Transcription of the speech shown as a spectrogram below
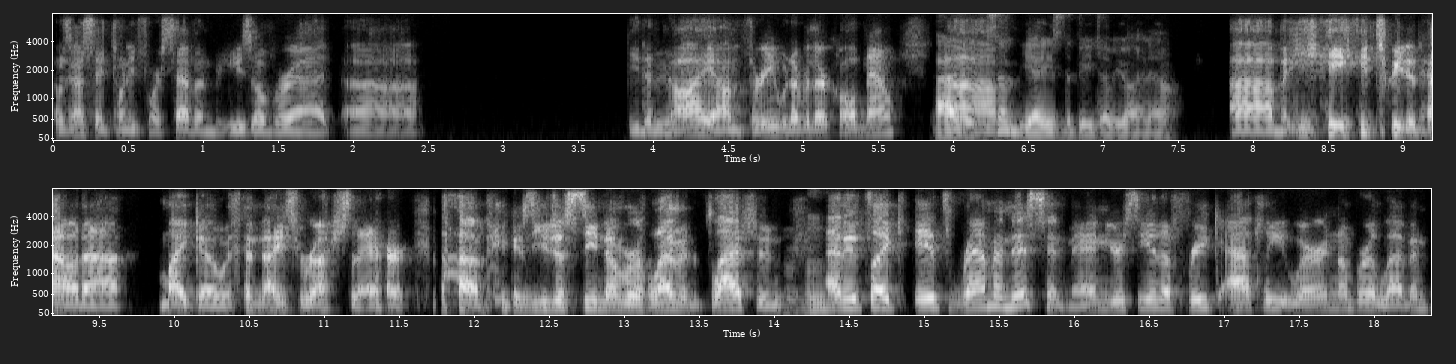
was going to say twenty four seven, but he's over at uh, BWI on three, whatever they're called now. I think um, he's on, yeah, he's the BWI now. Uh, but he, he tweeted out uh, Micah with a nice rush there uh, because you just see number 11 flashing. Mm-hmm. And it's like, it's reminiscent, man. You're seeing a freak athlete wearing number 11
